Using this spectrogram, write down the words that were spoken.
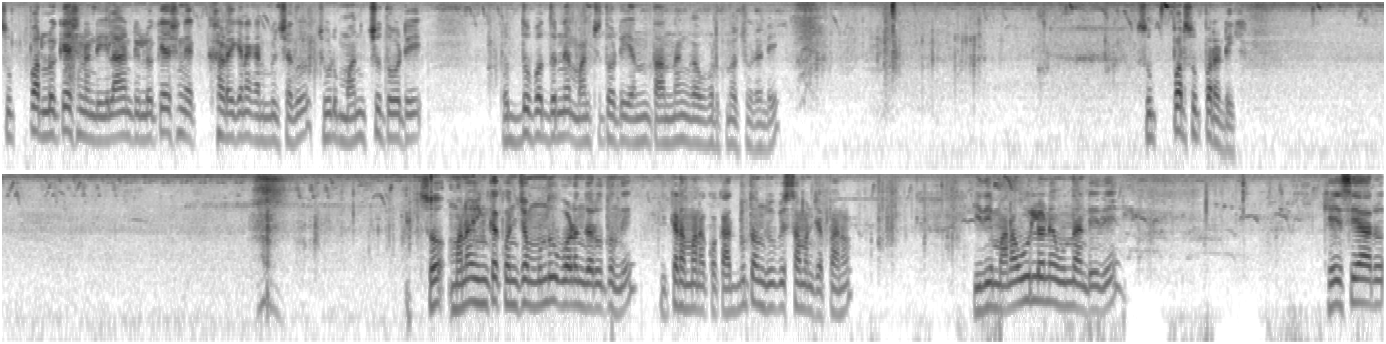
సూపర్ లొకేషన్ అండి. ఇలాంటి లొకేషన్ ఎక్కడికైనా కనిపించదు. చూడు మంచుతోటి పొద్దు పొద్దున్నే మంచుతోటి ఎంత అందంగా పడుతుందో చూడండి. సూపర్ సూపర్ అండి. సో మనం ఇంకా కొంచెం ముందుకు పోవడం జరుగుతుంది. ఇక్కడ మనకు ఒక అద్భుతం చూపిస్తామని చెప్పాను. ఇది మన ఊర్లోనే ఉందండి ఇది. కేసీఆర్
